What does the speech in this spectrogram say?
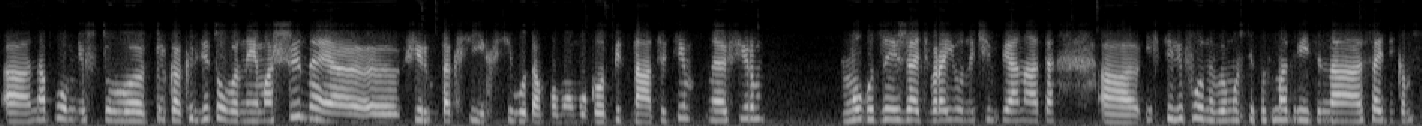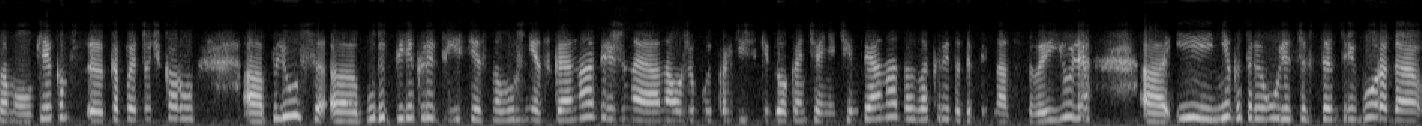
А, напомню, что только аккредитованные машины э, фирм такси, их всего там, по-моему, около 15 фирм, могут заезжать в районы чемпионата. А, их телефоны вы можете посмотреть на сайте комсомолки kp.ru. Э, а, плюс а, будут перекрыты, естественно, Лужнецкая набережная. Она уже будет практически до окончания чемпионата, закрыта до 15 июля. А, и некоторые улицы в центре города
